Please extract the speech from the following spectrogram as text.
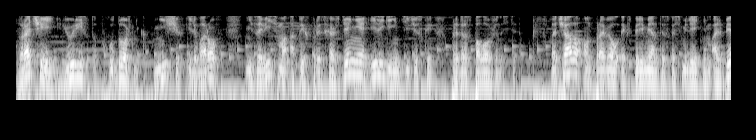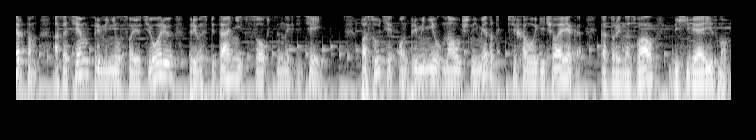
Врачей, юристов, художников, нищих или воров, независимо от их происхождения или генетической предрасположенности. Сначала он провел эксперименты с восьмилетним Альбертом, а затем применил свою теорию при воспитании собственных детей – по сути, он применил научный метод к психологии человека, который назвал бихевиоризмом.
